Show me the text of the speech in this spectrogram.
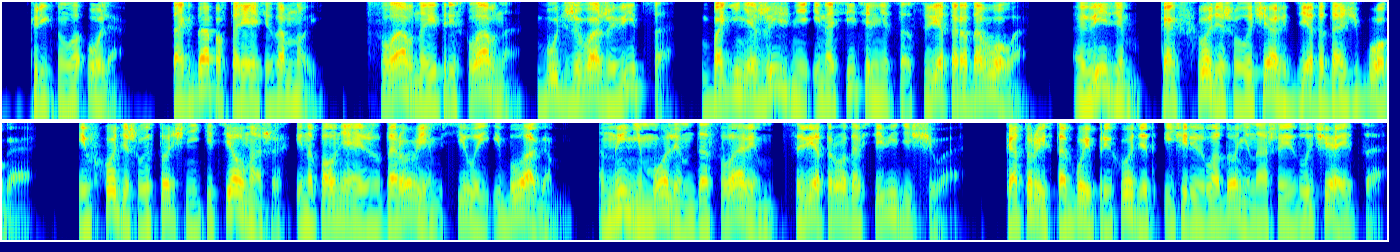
— крикнула Оля. «Тогда повторяйте за мной. Славна и треславна, будь жива живица, богиня жизни и носительница света родового. Видим, как сходишь в лучах деда дождь бога, и входишь в источники тел наших и наполняешь здоровьем, силой и благом. Ныне молим да славим свет рода всевидящего, который с тобой приходит и через ладони наши излучается.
